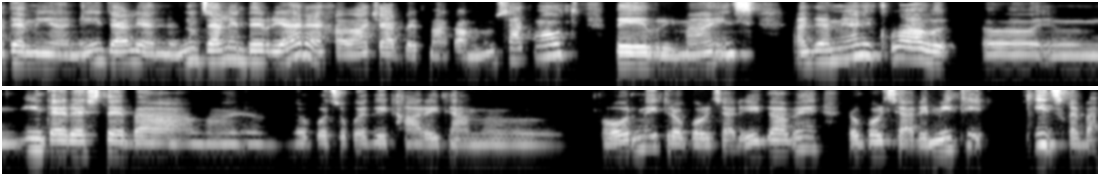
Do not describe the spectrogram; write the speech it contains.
ადამიანი ძალიან ნუ ძალიან ბევრი არა ხა ვაჭარბებ მაგრამ საკმაოდ ბევრი მაინც ადამიანი კვლავ ინტერესდება როგორც უკვე გითხარით ამ ფორმით, როგორც არის იგავი, როგორც არის მითი, იწება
